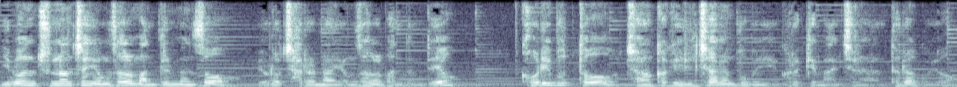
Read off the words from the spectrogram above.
이번 중랑천 영상을 만들면서 여러 자료나 영상을 봤는데요. 거리부터 정확하게 일치하는 부분이 그렇게 많지는 않더라고요.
